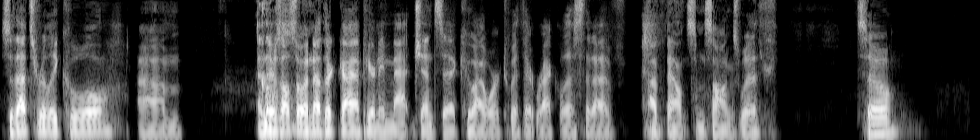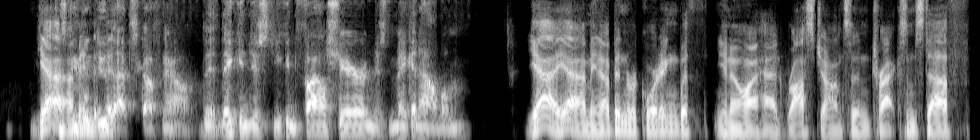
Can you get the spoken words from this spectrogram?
so that's really cool. Um, and there's also another guy up here named Matt Jensik who I worked with at Reckless that I've I've bounced some songs with. So yeah, I mean, do it, that stuff now. They, they can just you can file share and just make an album. Yeah, yeah. I mean, I've been recording with you know I had Ross Johnson track some stuff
